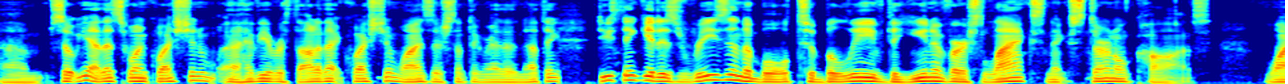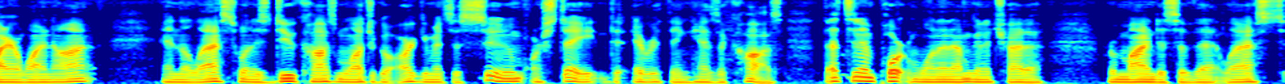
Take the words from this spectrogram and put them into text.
Um, so, yeah, that's one question. Uh, have you ever thought of that question? Why is there something rather than nothing? Do you think it is reasonable to believe the universe lacks an external cause? Why or why not? And the last one is Do cosmological arguments assume or state that everything has a cause? That's an important one, and I'm going to try to remind us of that last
